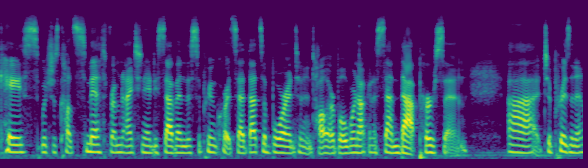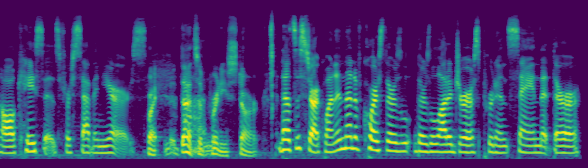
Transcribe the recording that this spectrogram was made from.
case, which is called Smith from 1987, the Supreme Court said that's abhorrent and intolerable. We're not going to send that person uh, to prison in all cases for seven years. Right. That's um, a pretty stark. That's a stark one. And then, of course, there's there's a lot of jurisprudence saying that there are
